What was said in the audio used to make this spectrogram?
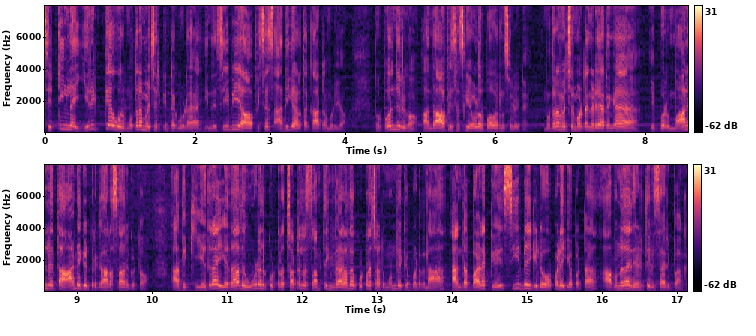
சிட்டிங்கில் இருக்க ஒரு முதலமைச்சர் கிட்ட கூட இந்த சிபிஐ ஆஃபீஸர்ஸ் அதிகாரத்தை காட்ட முடியும். இப்போ புரிஞ்சிருக்கும் அந்த ஆஃபீஸர்ஸ்க்கு எவ்வளோ பவர்னு சொல்லிட்டு. முதலமைச்சர் மட்டும் கிடையாதுங்க இப்போ ஒரு மாநிலத்தை ஆண்டுகிட்டு இருக்க அரசாக இருக்கட்டும் அதுக்கு எதிராக ஏதாவது ஊழல் குற்றச்சாட்டு இல்லை சம்திங் வேறு ஏதாவது குற்றச்சாட்டு முன்வைக்கப்படுதுன்னா அந்த வழக்கு சிபிஐ கிட்ட ஒப்படைக்கப்பட்டா அவங்க தான் இதை எடுத்து விசாரிப்பாங்க.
